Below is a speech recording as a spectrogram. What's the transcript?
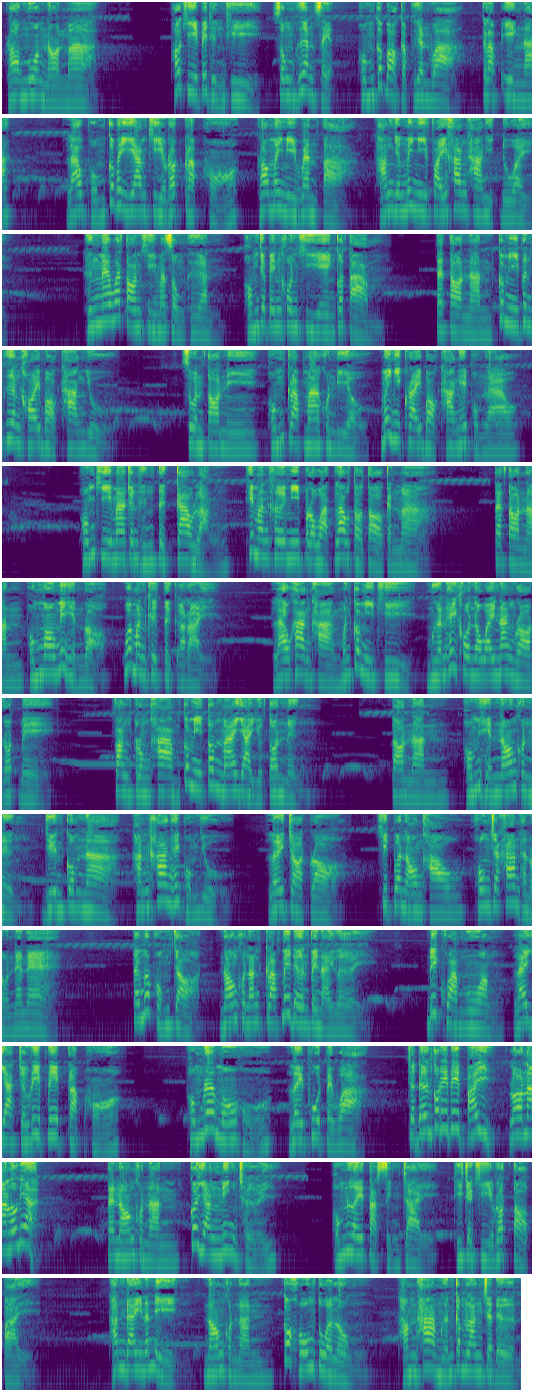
เพราะง่วงนอนมากพอขี่ไปถึงที่ส่งเพื่อนเสร็จ ผมก็บอกกับเพื่อนว่า กลับเองนะ แล้วผมก็พยายามขี่รถกลับหอ เพราะไม่มีแว่นตา ทั้งยังไม่มีไฟข้างทางอีกด้วย ถึงแม้ว่าตอนขี่มาส่งเพื่อน ผมจะเป็นคนขี่เองก็ตาม แต่ตอนนั้นก็มีเพื่อนๆคอยบอกทางอยู่ ส่วนตอนนี้ผมกลับมาคนเดียว ไม่มีใครบอกทางให้ผมแล้ว ผมขี่มาจนถึงตึกก้าวหลัง ที่มันเคยมีประวัติเล่าต่อๆกันมา แต่ตอนนั้นผมมองไม่เห็นหรอกว่ามันคือตึกอะไร แล้วข้างทางมันก็มีที่เหมือนให้คนเอาไว้นั่งรอรถเมย์ฝั่งตรงข้ามก็มีต้นไม้ใหญ่อยู่ต้นหนึ่ง ตอนนั้นผมเห็นน้องคนหนึ่ง ยืนก้มหน้า หันข้างให้ผมอยู่ เลยจอดรอ คิดว่าน้องเขาคงจะข้ามถนนแน่ ๆ แต่เมื่อผมจอดน้องคนนั้นกลับไม่เดินไปไหนเลย ด้วยความง่วงและอยากจะรีบรีบกลับหอ ผมเริ่มโมโห เลยพูดไปว่า จะเดินก็รีบรีบไป รอนานแล้วเนี่ย แต่น้องคนนั้นก็ยังนิ่งเฉย ผมเลยตัดสินใจ ที่จะขี่รถต่อไป ทันใดนั้นเอง น้องคนนั้นก็โค้งตัวลงทำท่าเหมือนกำลังจะเดิน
